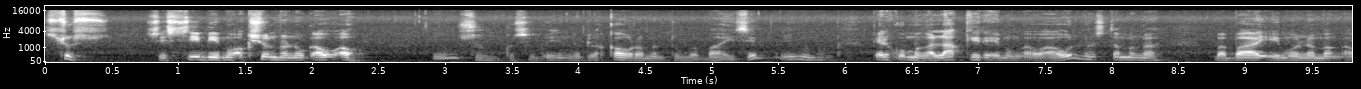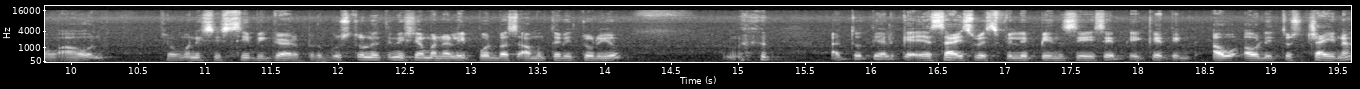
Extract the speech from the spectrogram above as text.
Sus, si CB mo aksyon man og aw-aw. Hmm, saan ko si naglakaw raman tong babae sib. Pero kung mga laki rin imong aw-awon, hasta mga babae imo namang aw-awon. So, man si CB girl. Pero gusto lang tinis siya manalipod ba sa among teritoryo. At tiyal kay SI Swiss Philippines si Sib, ikitig aw-aw dito sa China.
